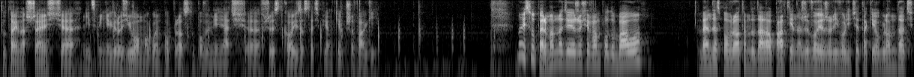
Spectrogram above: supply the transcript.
Tutaj na szczęście nic mi nie groziło, mogłem po prostu powymieniać e, wszystko i zostać pionkiem przewagi. No i super, mam nadzieję, że się Wam podobało. Będę z powrotem dodawał partię na żywo, jeżeli wolicie takie oglądać.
